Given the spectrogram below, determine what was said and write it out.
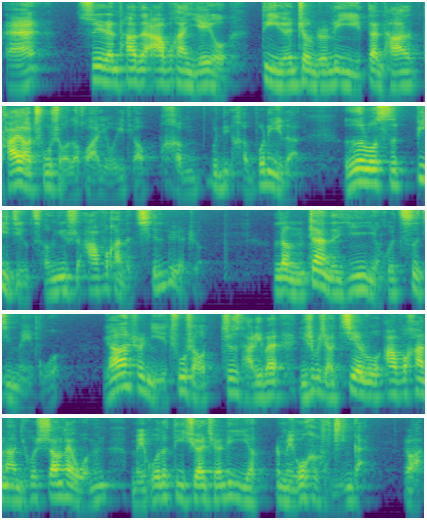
哎，虽然他在阿富汗也有地缘政治利益，但他他要出手的话，有一条很不利、很不利的。俄罗斯毕竟曾经是阿富汗的侵略者，冷战的阴影会刺激美国。要是你出手支持塔利班，你是不是想介入阿富汗呢？你会伤害我们美国的地区安全利益啊？这美国会很敏感，是吧？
